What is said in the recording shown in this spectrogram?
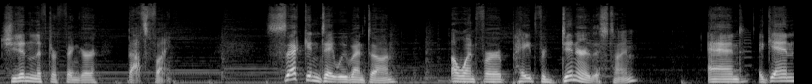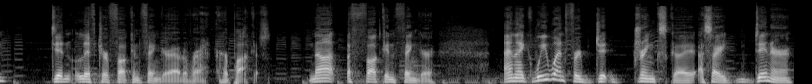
She didn't lift her finger. That's fine. Second date we went on, I went for paid for dinner this time. And again, didn't lift her fucking finger out of her, her pocket. Not a fucking finger. And like we went for d- drinks, guy. Uh, sorry, dinner.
